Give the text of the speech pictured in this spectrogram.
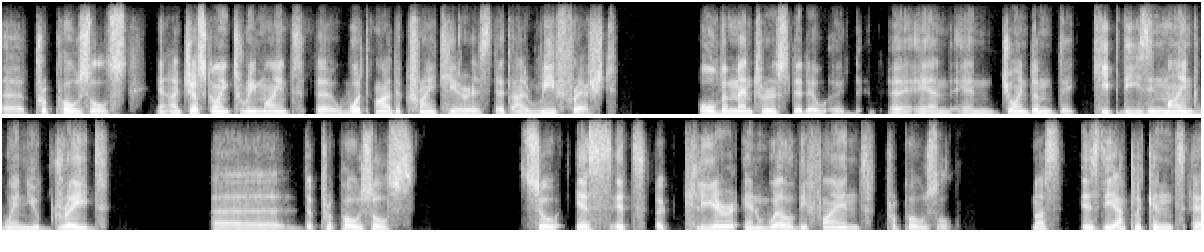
uh, proposals and I'm just going to remind uh, what are the criteria that I refreshed all the mentors that uh, uh, and and join them to keep these in mind when you grade the proposals. So is it a clear and well-defined proposal? Must is the applicant, uh,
